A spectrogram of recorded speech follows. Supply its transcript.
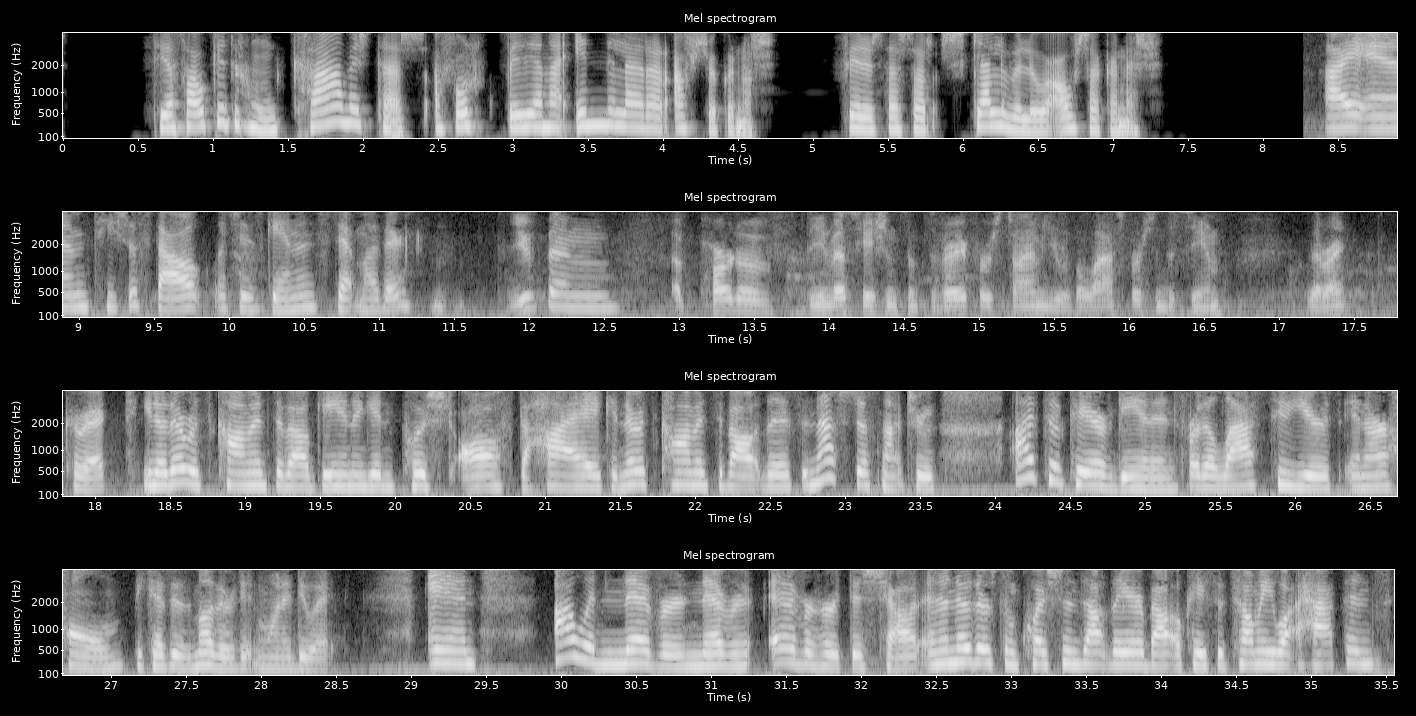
því að þá getur hún krafist þess að fólk beði hana innilegar afsökunar fyrir þessar skjálfilugu ásakanir. I am Tisha Stout, which is Gannon's stepmother. You've been a part of the investigation since the very first time. You were the last person to see him. Is that right? Correct. You know, there was comments about Gannon getting pushed off the hike, and there was comments about this, and that's just not true. I took care of Gannon for the last two years in our home because his mother didn't want to do it. And I would never, never, ever hurt this child. And I know there's some questions out there about, okay, so tell me what happens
